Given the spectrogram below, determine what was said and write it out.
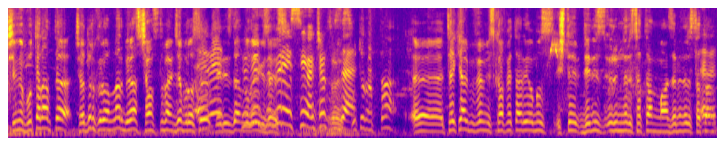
Şimdi bu tarafta çadır kuranlar biraz şanslı bence. Burası Evet, denizden dolayı güzel. esiyor çok güzel. Bu tarafta e, tekel büfemiz, kafeteryamız, işte deniz ürünleri satan, malzemeleri satan Evet.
